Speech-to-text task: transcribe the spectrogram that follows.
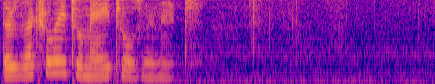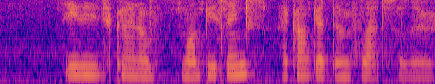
There's actually tomatoes in it. See these kind of lumpy things? I can't get them flat, so they're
